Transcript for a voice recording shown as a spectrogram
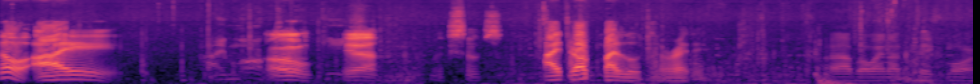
No, I Oh, yeah. Makes sense. I dropped my loot already. Ah, but why not take more?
